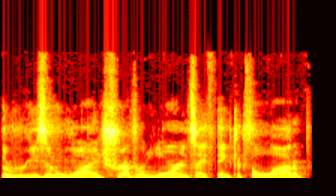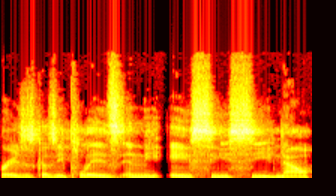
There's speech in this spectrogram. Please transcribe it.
The reason why Trevor Lawrence, I think it's a lot of praise, is because he plays in the ACC. Now,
